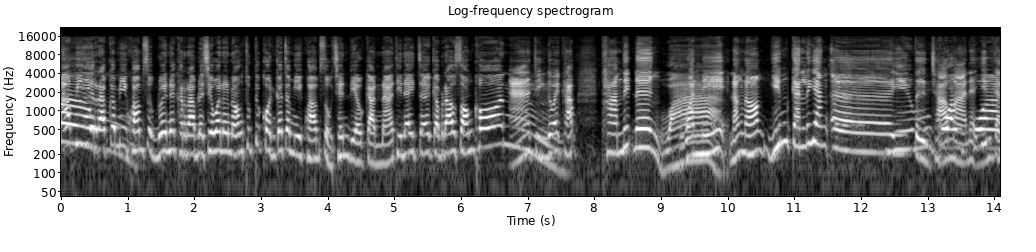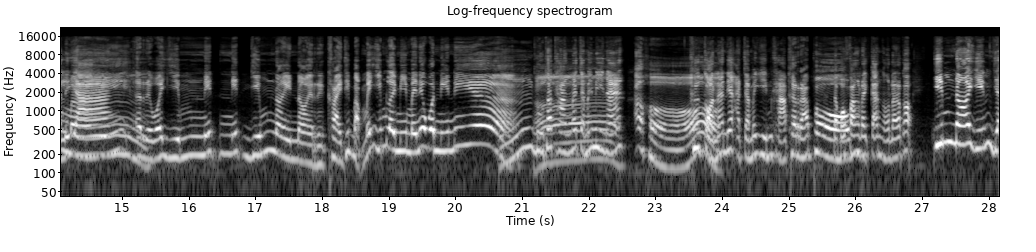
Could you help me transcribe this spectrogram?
มเอาพี่รับก็มีความสุขด้วยนะครับและเชื่อว่าน้องๆทุก ๆ คนก็ก็จะมีความสุขเช่นเดียวกันนะ ที่ได้เจอกับเราสองคนอ่าจริงด้วยครับถามนิดนึงว่าวันนี้น้องๆ ยิ้มกันหรือยังเอ่ยยิ้มตื่นเช้ามาเนี่ยยิ้มกันหรือยังไหมหรือว่ายิ้มนิดนิดยิ้มหน่อยหน่อยหรือใครที่แบบไม่ยิ้มเลยมีไหมเนี่ยวันนี้เนี่ยอืมดูท่าทางน่าจะไม่มีนะโอ้โหคือก่อนหน้านี้อาจจะไม่ยิ้มครับครับผมแต่พอฟังรายการของเราแล้วก็ ยิ้มน้อยยิ้มย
